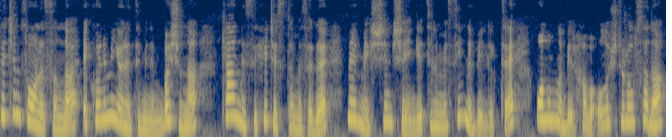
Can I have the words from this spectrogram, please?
Seçim sonrasında ekonomi yönetiminin başına kendisi hiç istemese de Mehmet Şimşek'in getirilmesiyle birlikte olumlu bir hava oluşturulsa da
